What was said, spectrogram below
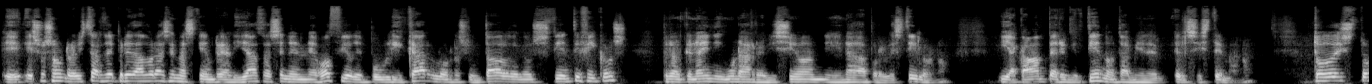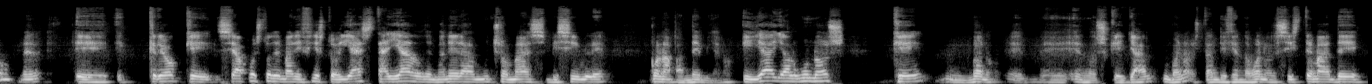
Eh, son revistas depredadoras en las que en realidad hacen el negocio de publicar los resultados de los científicos, pero que no hay ninguna revisión ni nada por el estilo, ¿no? Y acaban pervirtiendo también el, sistema, ¿no? Todo esto eh, eh, creo que se ha puesto de manifiesto y ha estallado de manera mucho más visible con la pandemia, ¿no? Y ya hay algunos que, bueno, en los que ya, bueno, están diciendo, bueno, el sistema de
